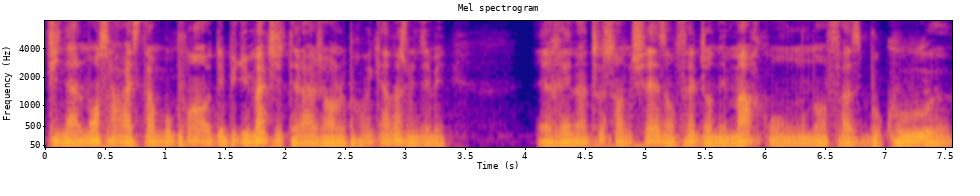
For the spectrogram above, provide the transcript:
finalement, ça reste un bon point. Au début du match, j'étais là, genre le premier quart d'heure, je me disais, mais Renato Sanchez, en fait, j'en ai marre qu'on en fasse beaucoup. euh,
